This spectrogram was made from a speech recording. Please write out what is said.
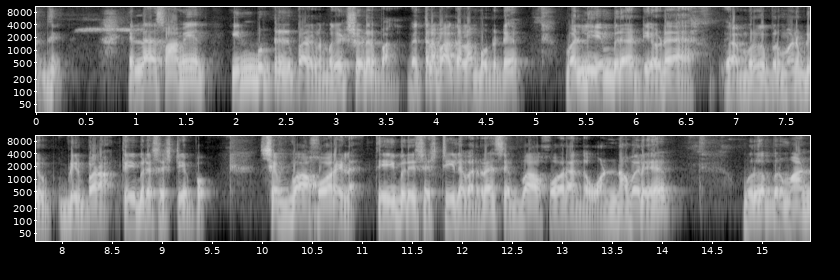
வந்து எல்லா சுவாமியும் இன்புற்று இருப்பார்கள் மகிழ்ச்சியோடு இருப்பாங்க. வெத்தலை பாக்கெல்லாம் போட்டுட்டு வள்ளி எம்பிராட்டியோட முருகப்பெருமான் இப்படி இப்படி இருப்பாராம். தேய்பிரை சஷ்டி அப்போ செவ்வா ஹோரையில். தேய்பிரை சஷ்டியில் வர்ற செவ்வா ஹோரை அந்த ஒன் ஹவரு முருகப்பெருமான்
